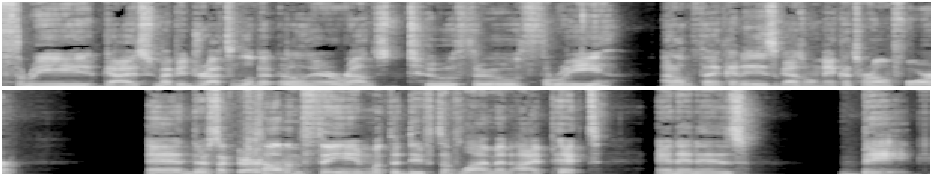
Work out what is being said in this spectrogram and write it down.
three guys who might be drafted a little bit earlier, rounds two through three. I don't think any of these guys will make it to round four. And there's a Sure. common theme with the defensive linemen I picked, and it is big.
